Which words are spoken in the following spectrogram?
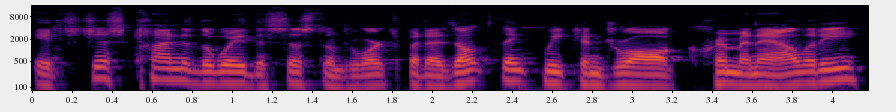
It's just kind of the way the system works, but I don't think we can draw criminality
